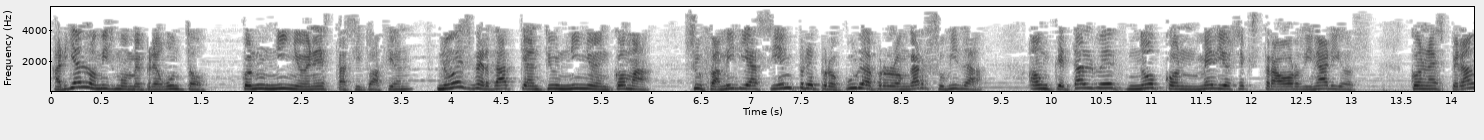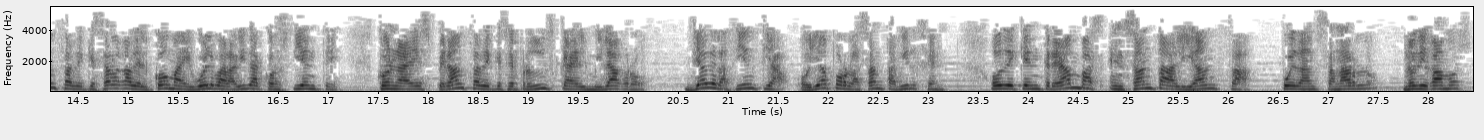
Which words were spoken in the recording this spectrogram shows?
¿Harían lo mismo, me pregunto, con un niño en esta situación? ¿No es verdad que ante un niño en coma su familia siempre procura prolongar su vida, aunque tal vez no con medios extraordinarios, con la esperanza de que salga del coma y vuelva a la vida consciente, con la esperanza de que se produzca el milagro, ya de la ciencia o ya por la Santa Virgen, o de que entre ambas en santa alianza puedan sanarlo, no digamos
